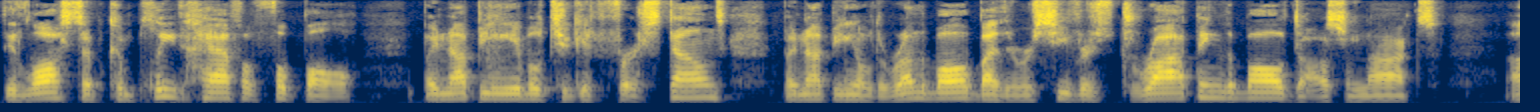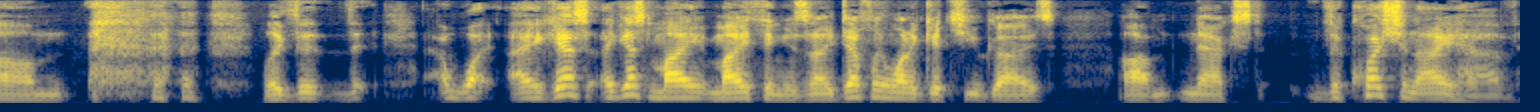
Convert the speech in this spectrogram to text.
They lost a complete half of football by not being able to get first downs, by not being able to run the ball, by the receivers dropping the ball. Dawson Knox. Um, like the, the, I guess I guess my my thing is, and I definitely want to get to you guys um, next. The question I have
